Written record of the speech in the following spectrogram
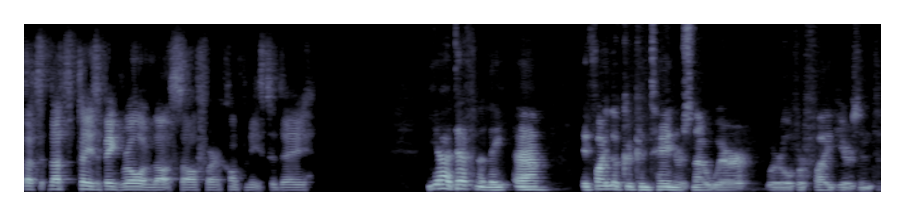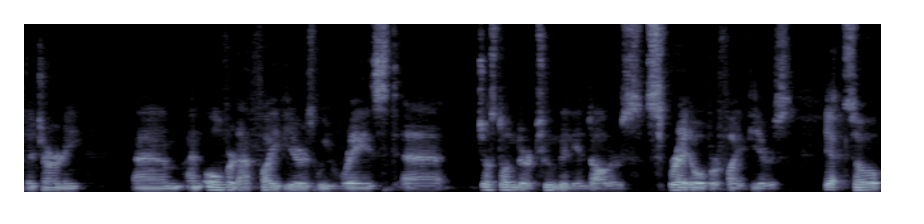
that's that plays a big role in a lot of software companies today. Yeah, definitely. Um, if I look at Kontainers now, we're we're over five years into the journey, um, and over that five years, we've raised uh, just under two million dollars spread over five years. Yeah. So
